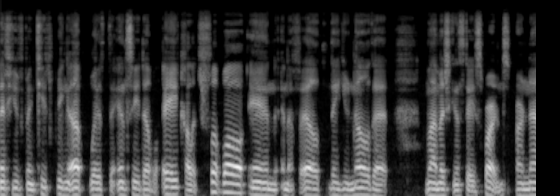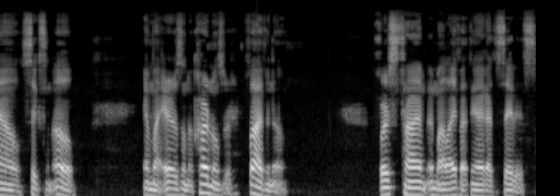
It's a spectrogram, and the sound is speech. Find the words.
And if you've been keeping up with the NCAA college football and NFL, then you know that my Michigan State Spartans are now 6 and 0 and my Arizona Cardinals are 5 and 0. First time in my life I think I got to say this.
